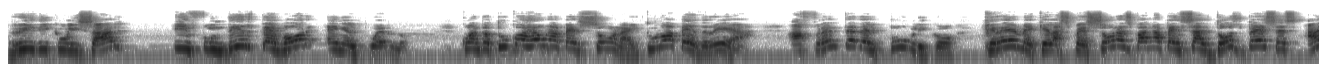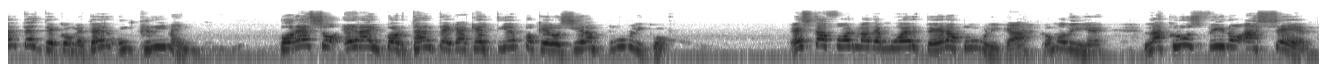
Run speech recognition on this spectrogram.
ridiculizar infundir temor en el pueblo. Cuando tú coges a una persona y tú lo apedreas a frente del público, créeme que las personas van a pensar dos veces antes de cometer un crimen. Por eso era importante en aquel tiempo que lo hicieran público. Esta forma de muerte era pública, como dije, la cruz vino a ser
